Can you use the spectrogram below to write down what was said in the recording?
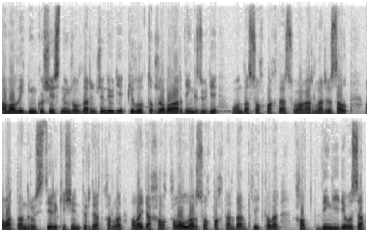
авалыкин көшесінің жолдарын жөндеуде пилоттық жобаларды енгізуде. Онда соқпақтар суағарлар жасалып абаттандыру істері кешенді түрде атқарылады. Алайда халық қалаулылары соқпақтардағы плиткалар қалыпты деңгейде болса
